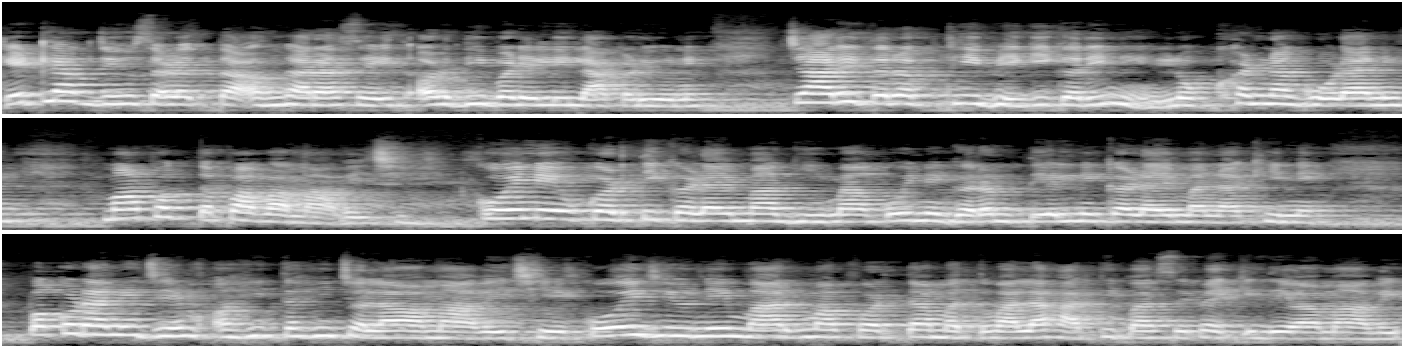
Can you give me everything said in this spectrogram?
કેટલાક જીવ સળગતા અંગારા સહિત અડધી બળેલી લાકડીઓને ચારે તરફથી ભેગી કરીને લોખંડના ઘોડાની માફક તપાવવામાં આવે છે. કોઈને ઉકળતી કડાઈમાં ઘીમાં, કોઈને ગરમ તેલની કડાઈમાં નાખીને પકોડાની જેમ અહીં તહીં ચલાવવામાં આવે છે. કોઈ જીવને માર્ગમાં ફરતા મતવાલા હાથી પાસે ફેંકી દેવામાં આવે.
